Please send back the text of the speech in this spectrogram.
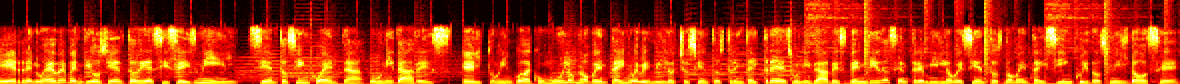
R9 vendió 116.150 unidades. El Twingo acumuló 99.833 unidades vendidas entre 1995 y 2012.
